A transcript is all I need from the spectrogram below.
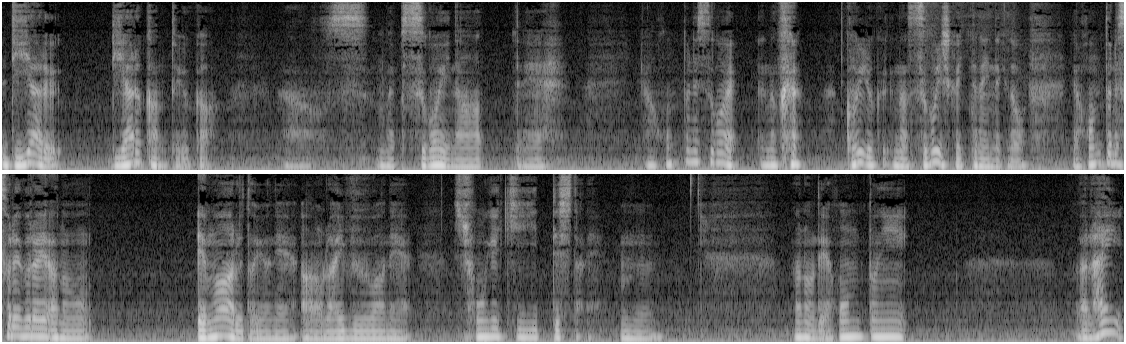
リアルリアル感というか、うん、やっぱすごいなってね。いや本当にすごい。なんか語彙力なすごいしか言ってないんだけどいや本当にそれぐらいあの MR というねあのライブはね衝撃でしたね。うんなので本当に来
